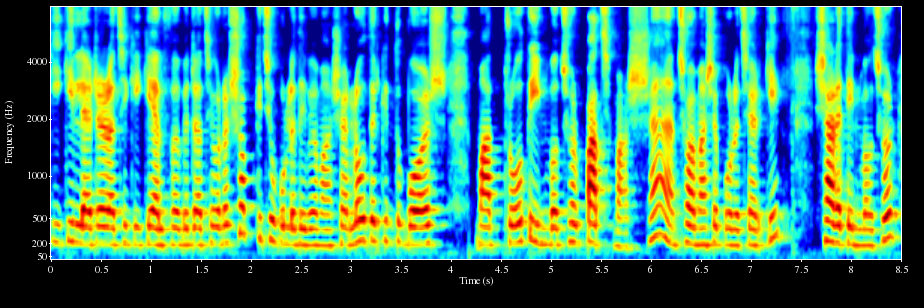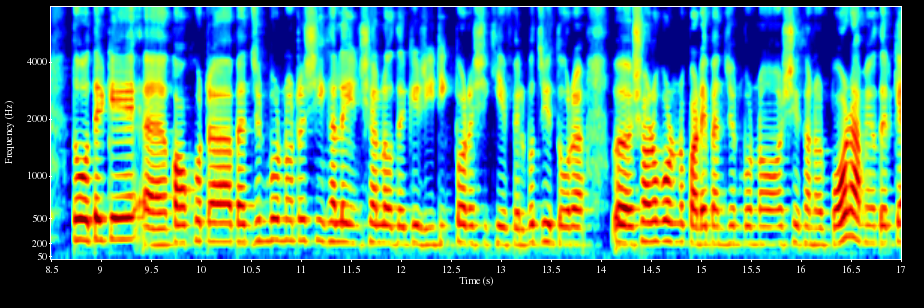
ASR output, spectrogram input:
কি কি লেটার আছে, কি কি অ্যালফাবেট আছে, ওরা সব কিছু বলে দেবে মাশাল্লাহ ওদের কিন্তু বয়স মাত্র তিন বছর পাঁচ মাস হ্যাঁ? ছয় মাসে পড়েছে আর কি, সাড়ে তিন বছর। তো ওদেরকে কখটা ব্যঞ্জনবর্ণটা শিখালে ইনশাল্লাহ ওদেরকে রিডিং পড়া শিখিয়ে ফেলব। যেহেতু ওরা স্বরবর্ণ পারে ব্যঞ্জনবর্ণ শেখানোর পর, আমি ওদেরকে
